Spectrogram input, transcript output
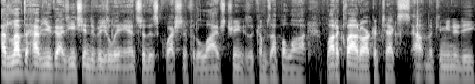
I'd love to have you guys each individually answer this question for the live stream because it comes up a lot. A lot of cloud architects out in the community.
